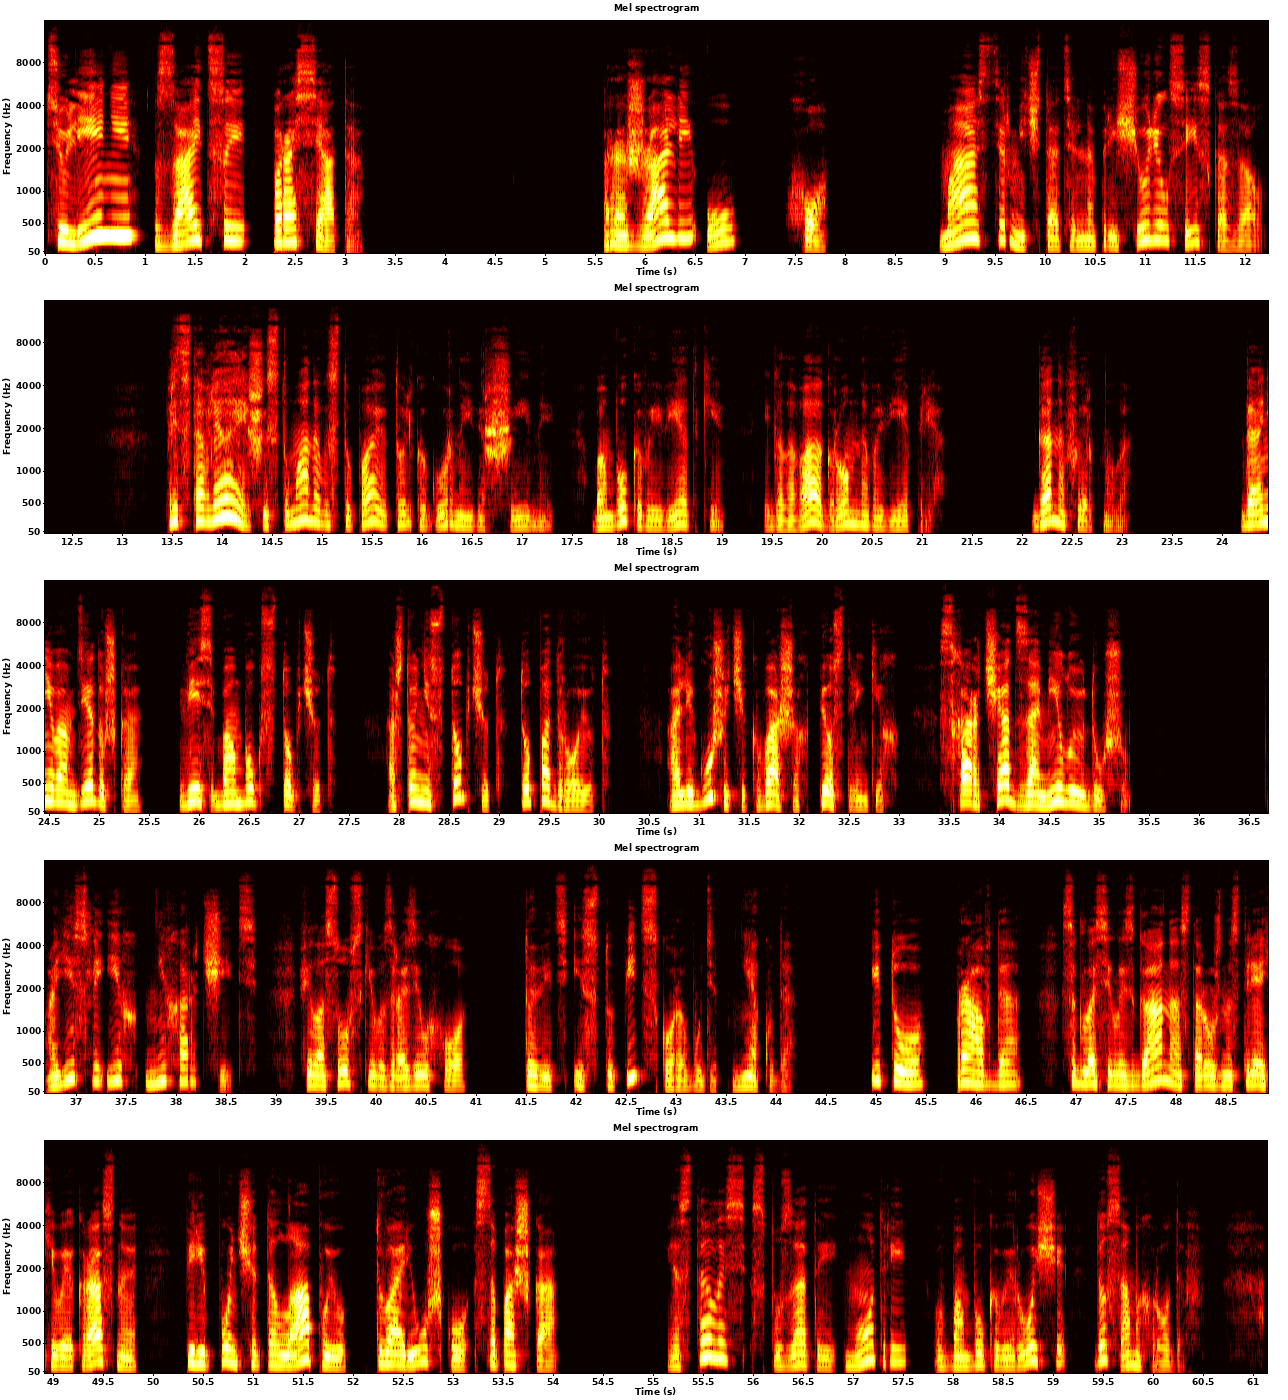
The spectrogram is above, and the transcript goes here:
Тюлени, зайцы, поросята. Рожали у Хо. Мастер мечтательно прищурился и сказал. «Представляешь, из тумана выступают только горные вершины, бамбуковые ветки и голова огромного вепря». Ганна фыркнула. «Да они вам, дедушка, весь бамбук стопчут, а что не стопчут, то подроют. А лягушечек ваших, пестреньких, схарчат за милую душу. А если их не харчить, философски возразил Хо, то ведь и ступить скоро будет некуда. И то, правда, согласилась Гана, осторожно стряхивая красную, перепончато-лапую тварюшку сапожка. И осталась с пузатой Мотри в бамбуковой роще до самых родов.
